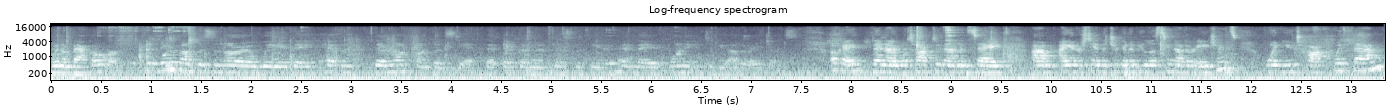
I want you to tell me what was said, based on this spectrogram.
win them back over. But what about the scenario where they haven't, they're not convinced yet that they're gonna list with you and they wanna interview other agents? Okay, then I will talk to them and say, um, I understand that you're gonna be listing other agents. When you talk with them,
